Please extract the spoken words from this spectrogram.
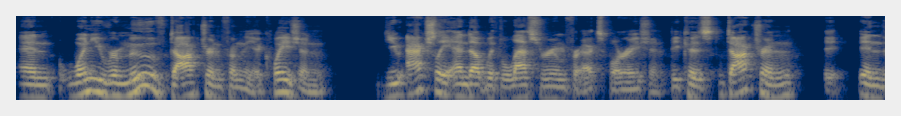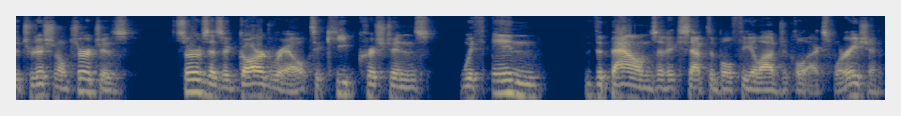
And when you remove doctrine from the equation, you actually end up with less room for exploration because doctrine in the traditional churches serves as a guardrail to keep Christians within the bounds of acceptable theological exploration.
